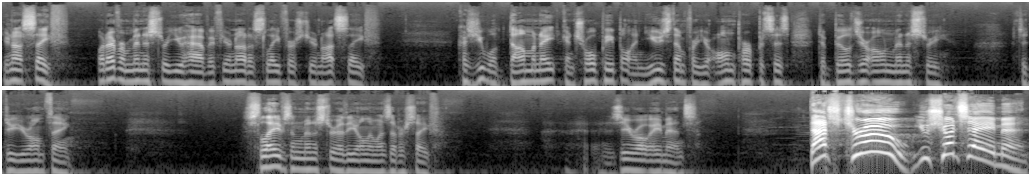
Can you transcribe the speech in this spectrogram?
You're not safe. Whatever ministry you have, if you're not a slave first, you're not safe. Because you will dominate, control people, and use them for your own purposes to build your own ministry, to do your own thing. Slaves in ministry are the only ones that are safe. Zero amens. That's true. You should say amen.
